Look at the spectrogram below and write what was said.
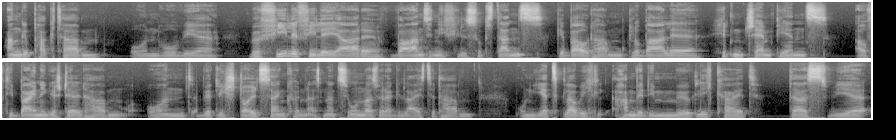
angepackt haben und wo wir über viele, viele Jahre wahnsinnig viel Substanz gebaut haben, globale Hidden Champions auf die Beine gestellt haben und wirklich stolz sein können als Nation, was wir da geleistet haben. Und jetzt, glaube ich, haben wir die Möglichkeit, dass wir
